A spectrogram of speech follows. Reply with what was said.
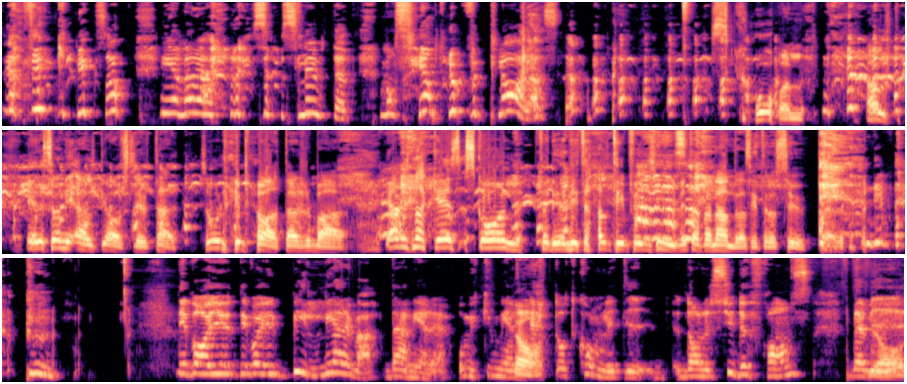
Jag tänker liksom, hela det här slutet måste ändå förklaras. Skål! Allt, är det så ni alltid avslutar? Så fort ni pratar så bara, ja vi snackades, skål! För det är inte alltid för givet att den andra sitter och super. Det, det, var ju, det var ju billigare va, där nere och mycket mer Ja. lättåtkomligt i dans le sud de France där vi Ja.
